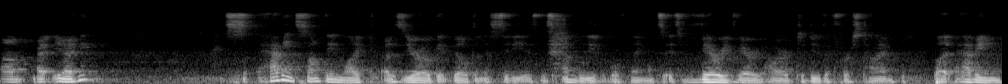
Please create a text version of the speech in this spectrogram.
Um, I, you know, I think having something like a Xero get built in a city is this unbelievable thing. It's, it's very, very hard to do the first time. But having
